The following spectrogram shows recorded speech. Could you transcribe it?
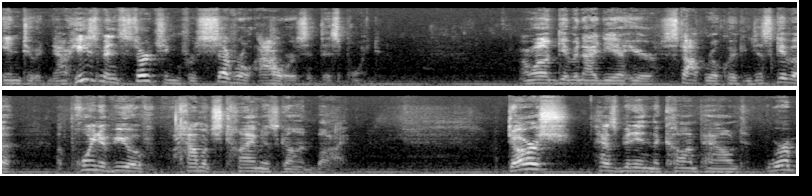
into it. Now, he's been searching for several hours at this point. I want to give an idea here, stop real quick, and just give a, a point of view of how much time has gone by. Darsh has been in the compound. We're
